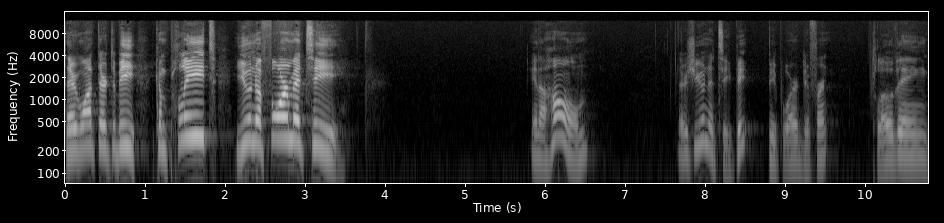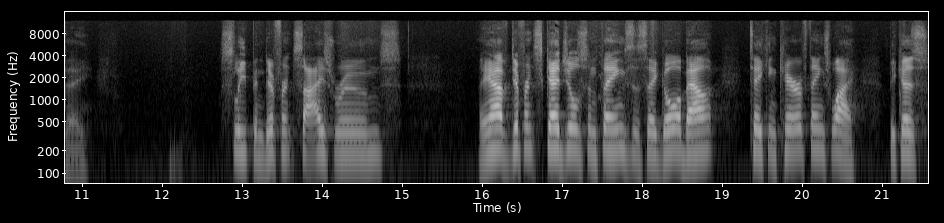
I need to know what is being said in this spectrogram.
They want there to be complete uniformity. In a home, there's unity. people wear different clothing, they sleep in different size rooms. They have different schedules and things as they go about taking care of things. Why? Because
